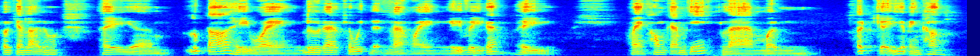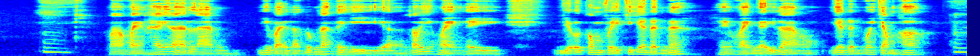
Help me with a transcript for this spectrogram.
câu trả lời đúng không? Thì um, lúc đó thì hoàng đưa ra cái quyết định là hoàng nghỉ việc á thì hoàng không cảm giác là mình ích kỷ với bản thân. Ừ. mà hoàng thấy là làm như vậy là đúng đắn tại vì ờ, đối với hoàng thì giữa công việc với gia đình á thì hoàng nghĩ là gia đình quan trọng hơn. Ừ.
